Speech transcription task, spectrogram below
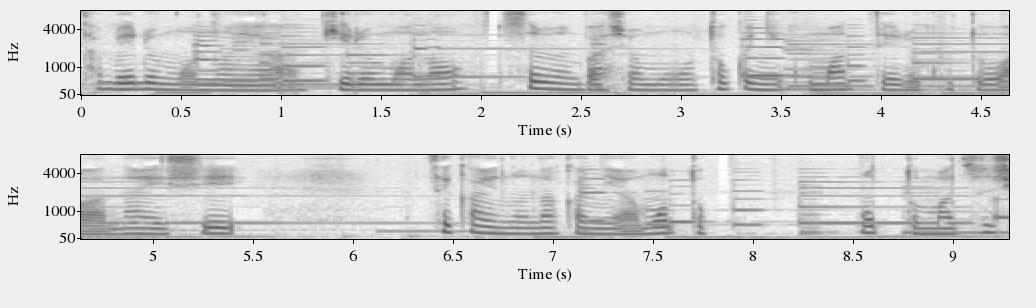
食べるものや着るもの住む場所も特に困っていることはないし世界の中にはもっともっと貧し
